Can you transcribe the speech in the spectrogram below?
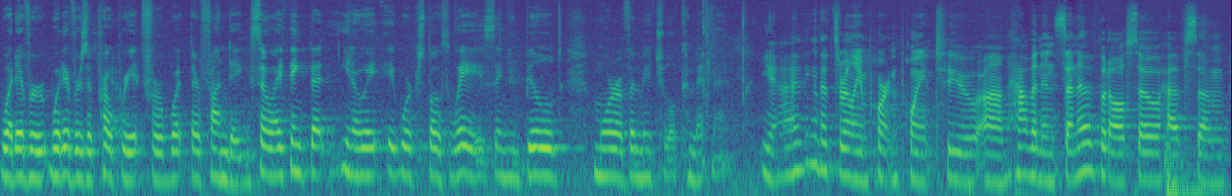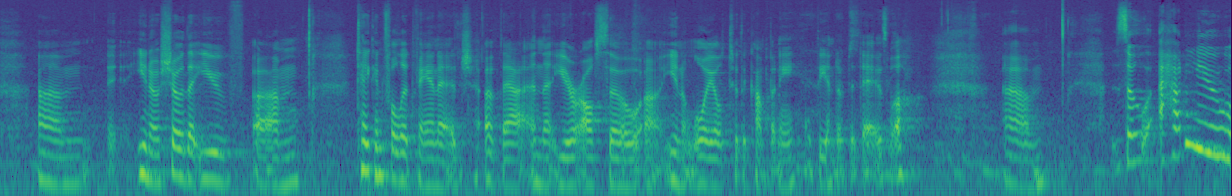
whatever whatever's appropriate for what they're funding. So I think that you know it, it, works both ways, and you build more of a mutual commitment. Yeah, I think that's a really important point to um, have an incentive, but also have some, um, you know, show that you've um, taken full advantage of that and that you're also, uh, you know, loyal to the company at the end of the day as well. So, how do you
